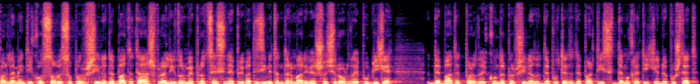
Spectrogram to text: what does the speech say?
Parlamenti i Kosovës u përfshi në debate të ashpra lidhur me procesin e privatizimit të ndërmarrjeve shoqërore dhe publike. Debatet për dhe kundër përfshinë edhe deputetët e Partisë Demokratike në pushtet.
